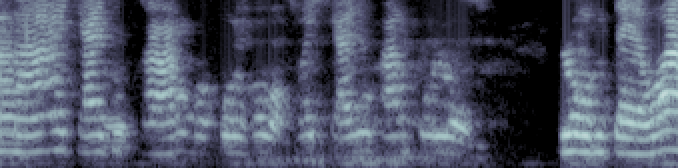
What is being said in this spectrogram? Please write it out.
ำนะให้ใช้ทุกครั้งบางคนเขาบอกไม่ใช้ทุกครั้งกลัวหล่มหล่มแต่ว่า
